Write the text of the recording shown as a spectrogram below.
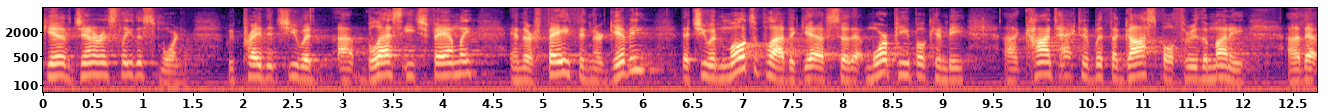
give generously this morning, we pray that you would uh, bless each family in their faith and their giving, that you would multiply the gifts so that more people can be uh, contacted with the gospel through the money uh, that,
